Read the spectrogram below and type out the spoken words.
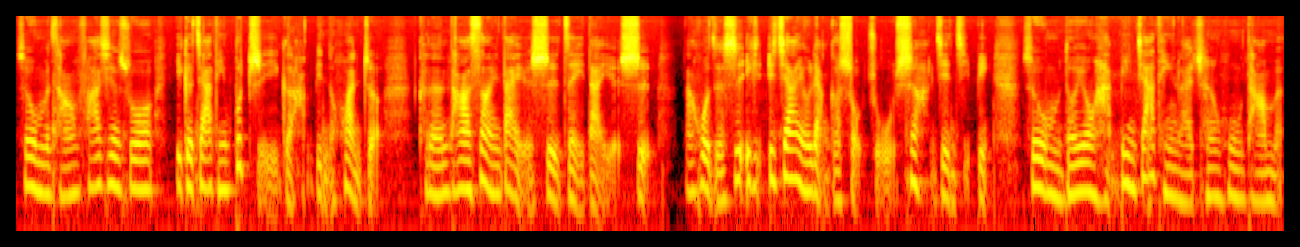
所以我们常发现说一个家庭不止一个罕病的患者，可能他上一代也是，这一代也是，那或者是一一家有两个手足是罕见疾病，所以我们都用罕病家庭来称呼他们。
